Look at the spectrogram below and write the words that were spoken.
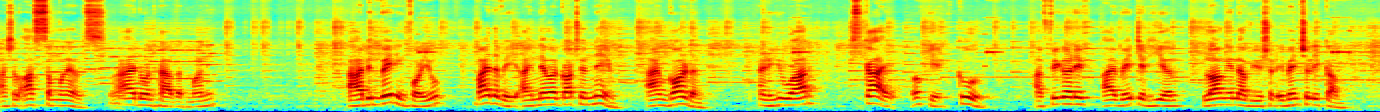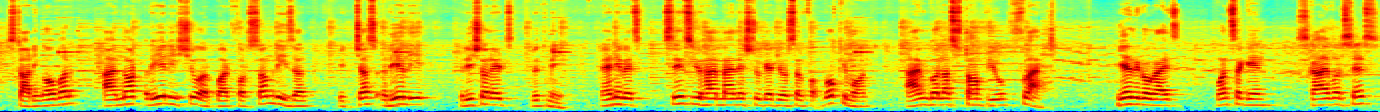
I shall ask someone else. I don't have that money. I have been waiting for you. By the way, I never got your name. I am Gordon. And you are? Sky. Okay, cool. I figured if I waited here long enough, you should eventually come. Starting over, I am not really sure, but for some reason, it just really resonates with me. Anyways, since you have managed to get yourself a Pokemon, I am gonna stomp you flat. Here we go, guys. Once again, Sky versus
